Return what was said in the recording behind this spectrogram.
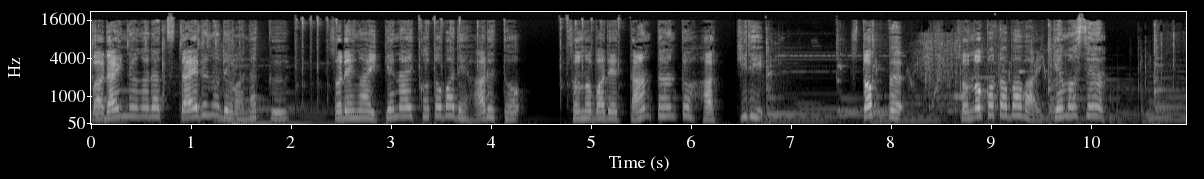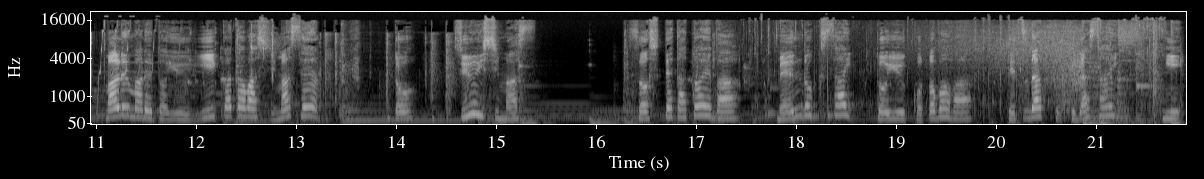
笑いながら伝えるのではなくそれがいけない言葉であるとその場で淡々とはっきり。ストップ。その言葉はいけません。〇〇という言い方はしません。と注意します。そして例えばめんどくさいという言葉は手伝ってください。に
